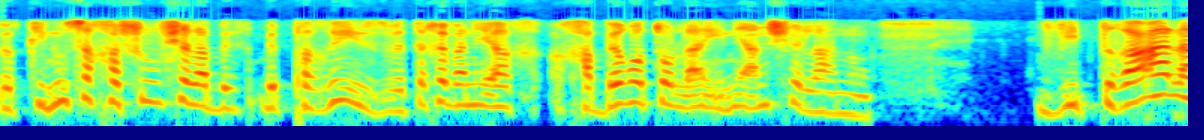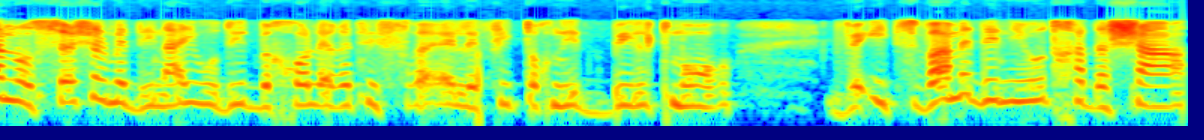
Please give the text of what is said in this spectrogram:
בכינוס החשוב שלה בפריז, ותכף אני אחבר אותו לעניין שלנו, ויתרה על הנושא של מדינה יהודית בכל ארץ ישראל לפי תוכנית בילטמור, ועיצבה מדיניות חדשה,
